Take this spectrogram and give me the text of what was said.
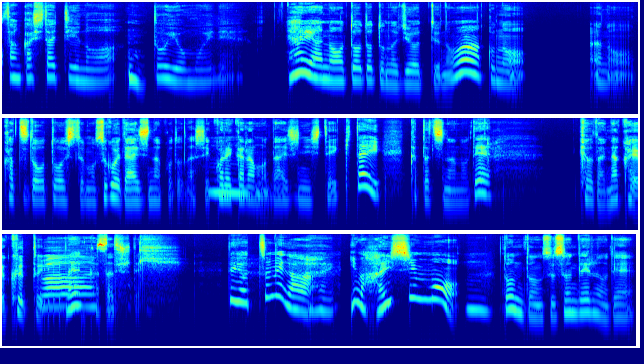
参加したいっていうのはうん。どういう思いで、やはりあの弟とのデュオっていうのはこのあの活動を通してもすごい大事なことだし、うん。これからも大事にしていきたい形なので兄弟仲良くというね形で。素。で4つ目が、はい。今配信もうん。どんどん進んでいるので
